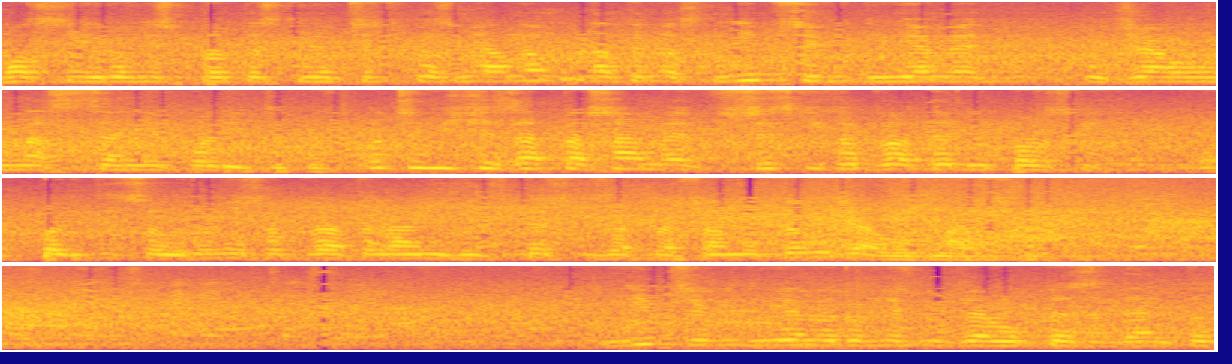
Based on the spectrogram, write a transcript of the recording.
mocniej również protestują przeciwko zmianom, natomiast nie przewidujemy udziału na scenie polityków. Oczywiście zapraszamy wszystkich obywateli polskich. E, Politycy są również obywatelami, więc też ich zapraszamy do udziału w marszu. Nie przewidujemy również udziału prezydentów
